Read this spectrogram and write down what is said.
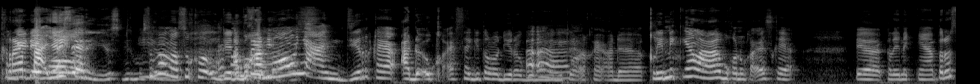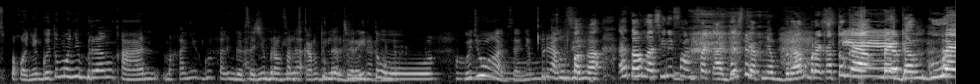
Kereta, jadi serius Sumpah masuk ke UGD Sampai bukan di- mallnya anjir. Kayak ada UKS nya gitu loh di Ragunan Ah. gitu kayak ada kliniknya lah bukan UKS kayak ya kliniknya. Terus pokoknya gue tuh mau nyebrang kan. Makanya gue paling gak bisa Asli, nyebrang sampai sekarang tuh gara-gara itu. gue juga gak bisa nyebrang Sumpah sih. gak, eh tau gak sih ini fun fact aja setiap nyebrang mereka tuh Skip. kayak megang gue.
